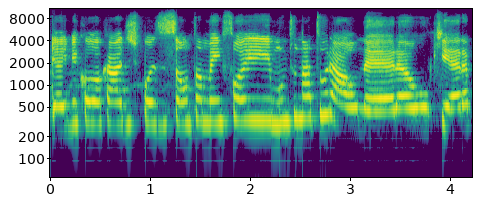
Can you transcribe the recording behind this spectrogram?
E aí, me colocar à disposição também foi muito natural, né? Era o que era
